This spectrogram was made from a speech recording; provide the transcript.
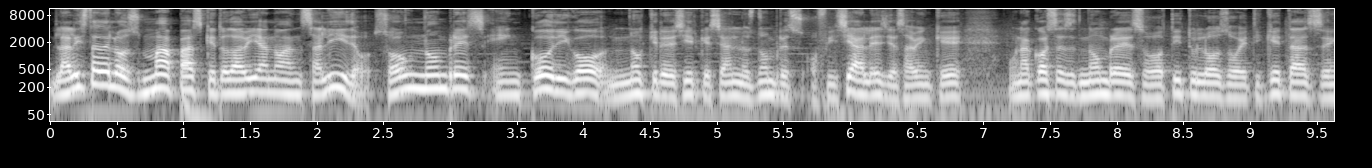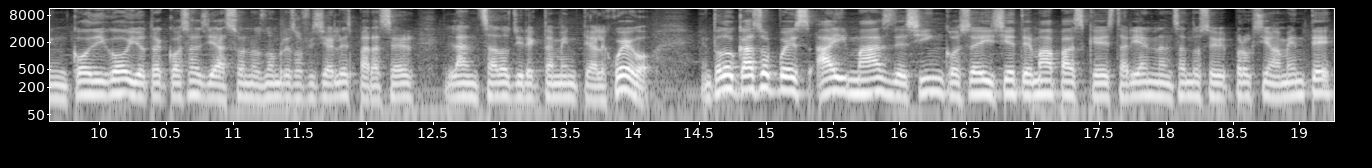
la lista de los mapas que todavía no han salido. Son nombres en código, no quiere decir que sean los nombres oficiales, ya saben que una cosa es nombres o títulos o etiquetas en código y otra cosa ya son los nombres oficiales para ser lanzados directamente al juego. En todo caso, pues hay más de 5, 6, 7 mapas que estarían lanzándose próximamente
